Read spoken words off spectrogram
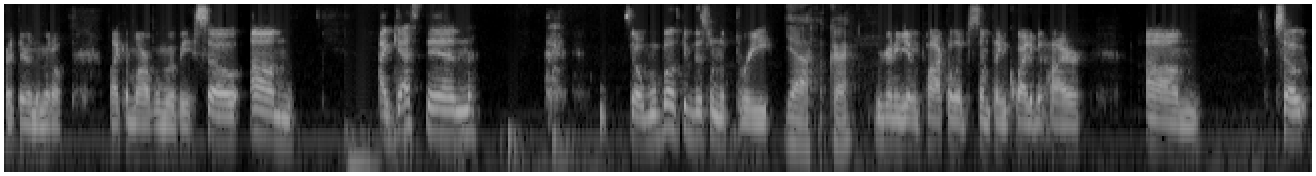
right there in the middle, like a Marvel movie. So, um, I guess then. So we'll both give this one a three. Yeah. Okay. We're going to give Apocalypse something quite a bit higher. Um, so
